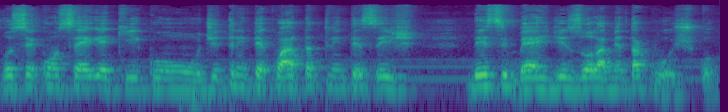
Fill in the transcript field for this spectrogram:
você consegue aqui com de 34 a 36 decibéis de isolamento acústico.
